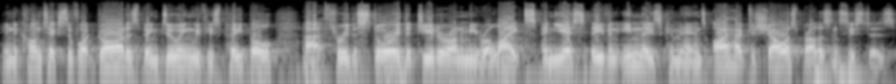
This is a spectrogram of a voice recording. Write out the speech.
in the context of what God has been doing with his people uh, through the story that Deuteronomy relates, and yes, even in these commands, I hope to show us, brothers and sisters,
